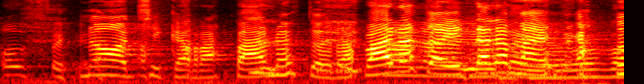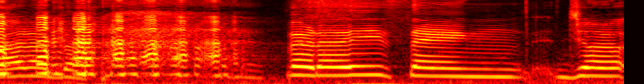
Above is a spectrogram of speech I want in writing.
O sea. No, chica, raspada no estoy, raspada no estoy, ahí está la No, maestra. no, no, no. Pero dicen, yo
